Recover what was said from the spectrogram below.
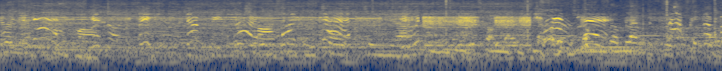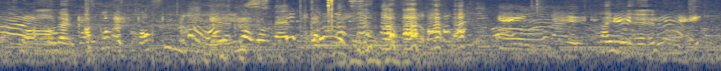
Brilliant camp light. It's nice you can talk to um, you. Oh no, I've got a coffee machine. Thank you.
